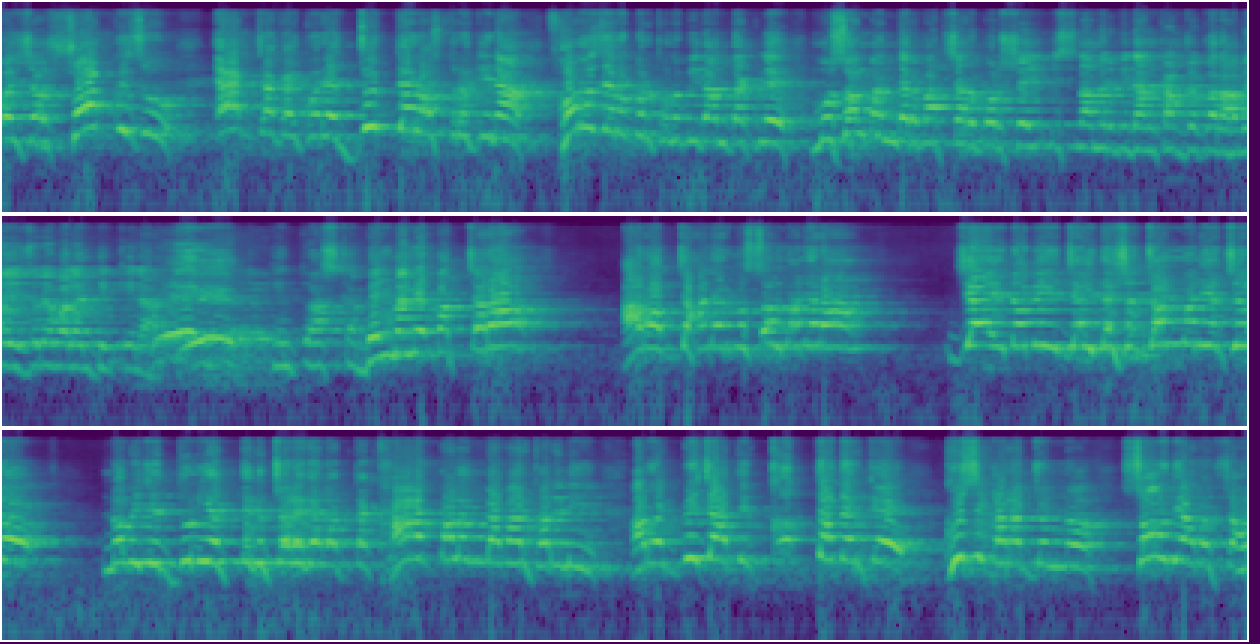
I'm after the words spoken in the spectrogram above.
পয়সা সব কিছু এক জায়গায় করে যুদ্ধের অস্ত্র কিনা, ফরজের উপর কোনো বিধান থাকলে মুসলমানদের বাচ্চার উপর সেই ইসলামের বিধান কার্যকর হবে, জোরে বলেন ঠিক কিনা? কিন্তু আজকে বেইমানের বাচ্চারা, আরব জাহানের মুসলমানেরা, যেই নবী যেই দেশে জন্ম নিয়েছিল নবীজি দুনিয়ার থেকে চলে গেল একটা খাট পালন ব্যবহার করেনি। আর ওই বিজাতির কুত্তাদেরকে খুশি করার জন্য সৌদি আরব সহ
